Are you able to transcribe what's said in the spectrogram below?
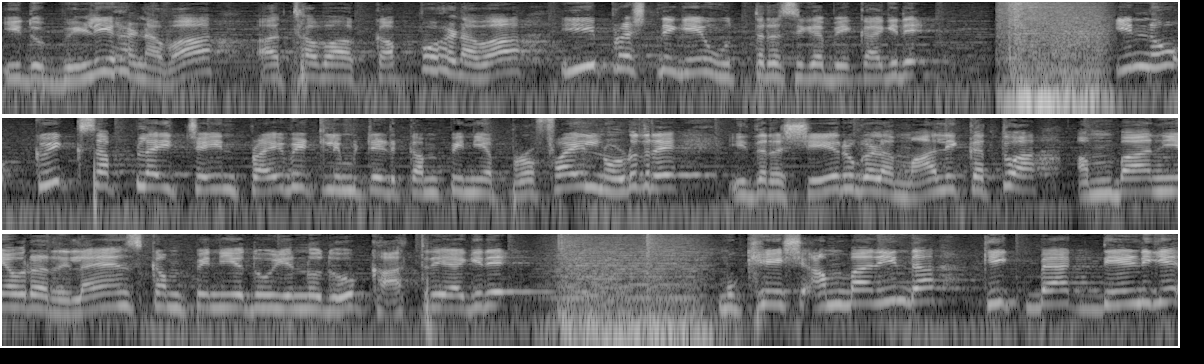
ಇದು ಬಿಳಿ ಹಣವಾ ಅಥವಾ ಕಪ್ಪು ಹಣವಾ? ಈ ಪ್ರಶ್ನೆಗೆ ಉತ್ತರ ಸಿಗಬೇಕಾಗಿದೆ. ಇನ್ನು quick supply chain private limited ಕಂಪನಿಯ ಪ್ರೊಫೈಲ್ ನೋಡಿದ್ರೆ ಇದರ ಷೇರುಗಳ ಮಾಲೀಕತ್ವ ಅಂಬಾನಿಯವರ ರಿಲಯನ್ಸ್ ಕಂಪನಿಯದು ಎನ್ನುವುದು ಖಾತ್ರಿಯಾಗಿದೆ. ಮುಖೇಶ್ ಅಂಬಾನಿಯಿಂದ ಕಿಕ್ ಬ್ಯಾಕ್ ದೇಣಿಗೆ.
